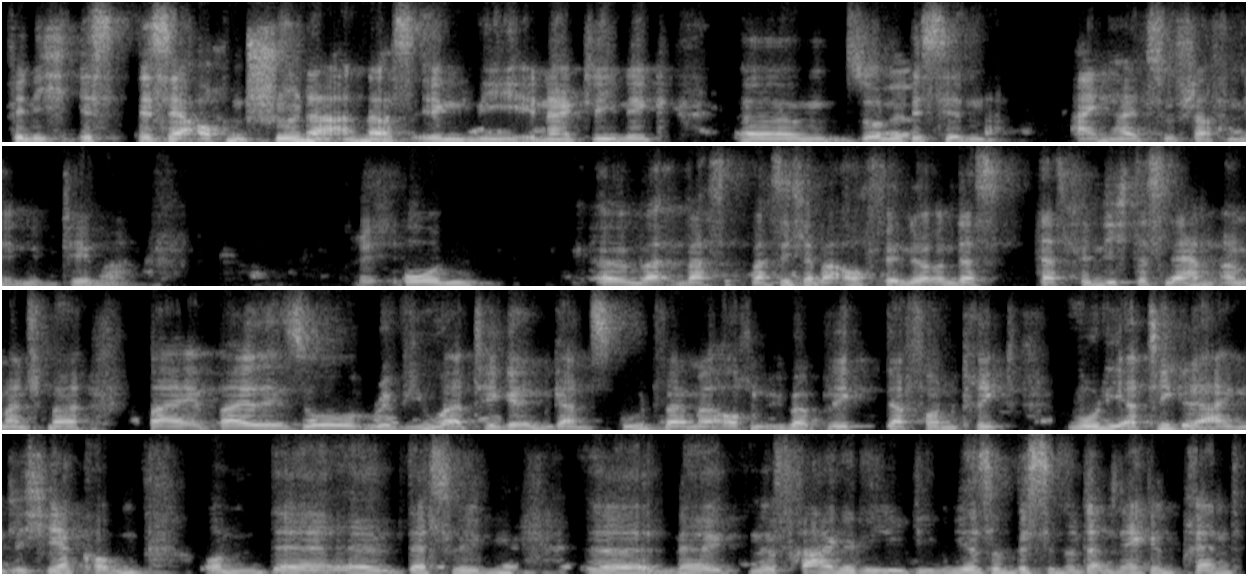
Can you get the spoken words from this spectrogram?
finde ich, ist, ist ja auch ein schöner Anlass irgendwie in der Klinik, ähm, so ein bisschen Einheit zu schaffen in dem Thema. Richtig. Und äh, was, was ich aber auch finde, und das, das finde ich, das lernt man manchmal bei, bei so Review-Artikeln ganz gut, weil man auch einen Überblick davon kriegt, wo die Artikel eigentlich herkommen. Und äh, deswegen äh, eine, eine, Frage, die, die mir so ein bisschen unter den Nägeln brennt,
